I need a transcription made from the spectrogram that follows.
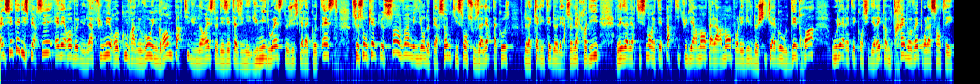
Elle s'était dispersée, elle est revenue. La fumée recouvre à nouveau une grande partie du nord-est des États-Unis, du Midwest jusqu'à la côte est. Ce sont quelques 120 millions de personnes qui sont sous alerte à cause de la qualité de l'air. Ce mercredi, les avertissements étaient particulièrement alarmants pour les villes de Chicago ou Détroit, où l'air était considéré comme très mauvais pour la santé.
